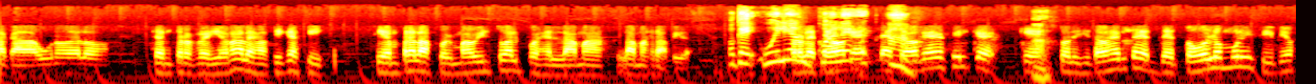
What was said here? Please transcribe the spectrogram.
a cada uno de los centros regionales. Así que sí, siempre la forma virtual pues es la más la más rápida. Ok, William, les tengo, ¿cuál que, es? les Ajá. tengo que decir que, que Ah. solicitó gente de todos los municipios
